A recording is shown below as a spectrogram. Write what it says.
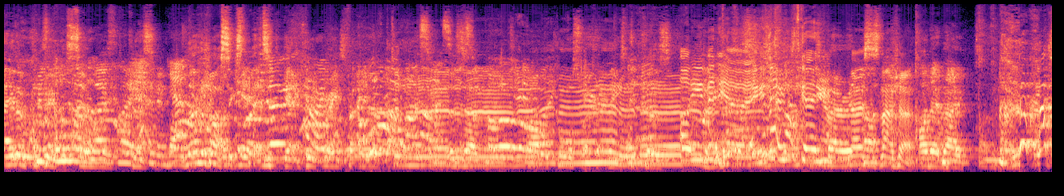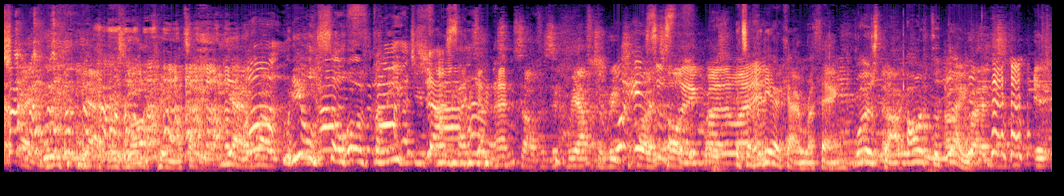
Hey, look, it was so none of us expected to get good grades for A levels. Oh, you videoing? I'm just going. No, it's a Snapchat. I don't know. It's strange. Yeah, it was marking, I tell you. Yeah, well, we all sort of believed you for a second then. As if we have to reach What higher is this target. thing, by the way? It's a video camera thing. What is that? Oh, it's the thing.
